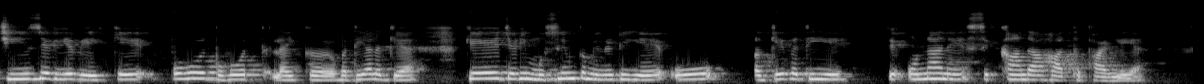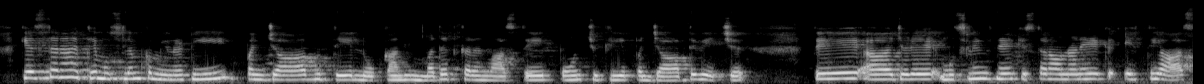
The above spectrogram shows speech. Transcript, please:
ਚੀਜ਼ ਜਿਹੜੀ ਹੈ ਵੇਖ ਕੇ ਬਹੁਤ ਬਹੁਤ ਲਾਈਕ ਵਧੀਆ ਲੱਗਿਆ ਕਿ ਜਿਹੜੀ ਮੁਸਲਿਮ ਕਮਿਊਨਿਟੀ ਹੈ, ਉਹ ਅੱਗੇ ਵਧੀ ਹੈ। ਤੇ ਉਹਨਾਂ ਨੇ ਸਿੱਖਾਂ ਦਾ ਹੱਥ ਫੜ ਲਿਆ। ਕਿਸ ਤਰ੍ਹਾਂ ਇੱਥੇ ਮੁਸਲਿਮ ਕਮਿਊਨਿਟੀ ਪੰਜਾਬ ਦੇ ਲੋਕਾਂ ਦੀ ਮਦਦ ਕਰਨ ਵਾਸਤੇ ਪਹੁੰਚ ਚੁੱਕੀ ਹੈ ਪੰਜਾਬ ਦੇ ਵਿੱਚ ਤੇ ਜਿਹੜੇ ਮੁਸਲਿਮਸ ਨੇ ਕਿਸ ਤਰ੍ਹਾਂ ਉਹਨਾਂ ਨੇ ਇੱਕ ਇਤਿਹਾਸ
